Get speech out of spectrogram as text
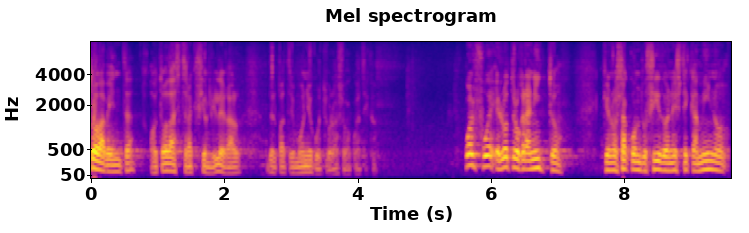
toda venta o toda extracción ilegal del patrimonio cultural subacuático. ¿Cuál fue el otro granito que nos ha conducido en este camino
